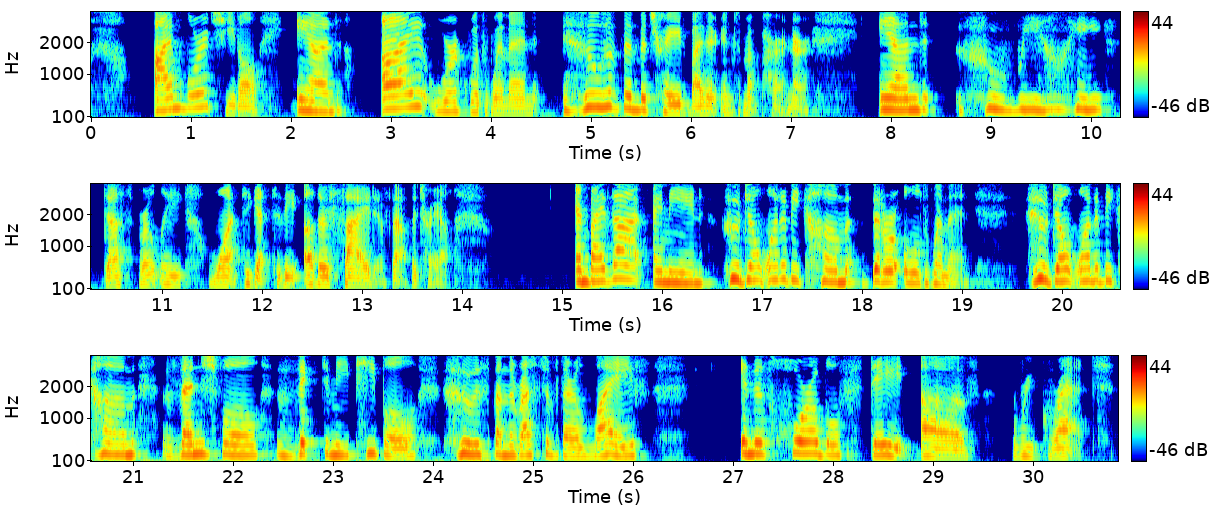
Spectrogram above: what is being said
I'm Lora Cheadle, and I work with women who have been betrayed by their intimate partner and who really desperately want to get to the other side of that betrayal. And by that, I mean who don't want to become bitter old women, who don't want to become vengeful, victimy people who spend the rest of their life in this horrible state of regret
